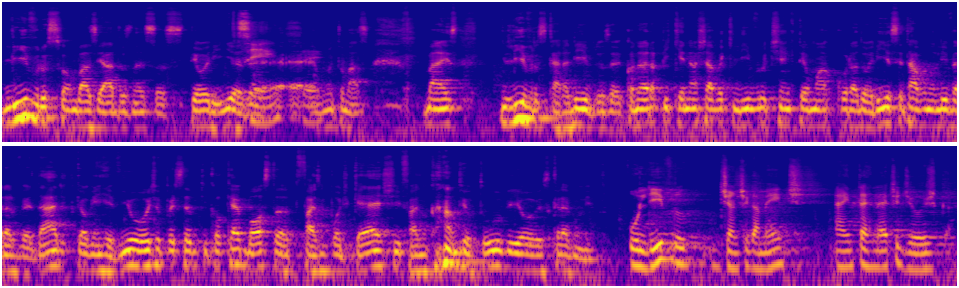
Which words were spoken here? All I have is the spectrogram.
livros são baseados nessas teorias, Sim, é, é- sim. é muito massa. Mas livros, cara, livros. Quando eu era pequeno eu achava que livro tinha que ter uma curadoria, se tava no livro era verdade, porque alguém review. Hoje eu percebo que qualquer bosta faz um podcast, faz um canal do YouTube ou escreve um livro. O livro de antigamente é a internet de hoje, cara.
